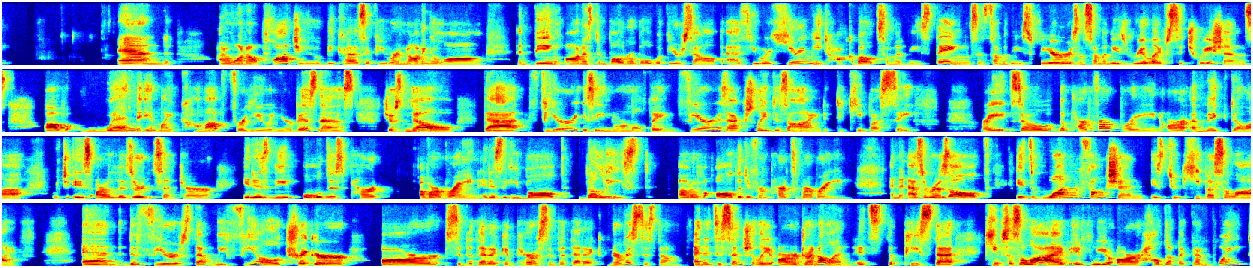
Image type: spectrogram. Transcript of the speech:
And I want to applaud you because if you were nodding along and being honest and vulnerable with yourself as you were hearing me talk about some of these things and some of these fears and some of these real life situations of when it might come up for you in your business, just know that fear is a normal thing. Fear is actually designed to keep us safe right? So the part of our brain, our amygdala, which is our lizard center, it is the oldest part of our brain. It has evolved the least out of all the different parts of our brain. And as a result, its one function is to keep us alive. And the fears that we feel trigger our sympathetic and parasympathetic nervous system. And it's essentially our adrenaline. It's the piece that keeps us alive if we are held up at gunpoint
